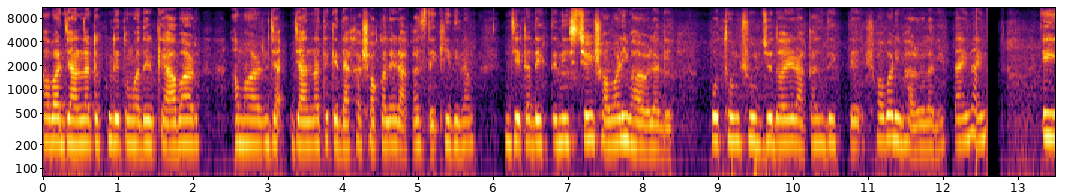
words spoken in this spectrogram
আবার জানলাটা খুলে তোমাদেরকে আবার আমার জানলা থেকে দেখা সকালের আকাশ দেখিয়ে দিলাম। যেটা দেখতে নিশ্চয়ই সবারই ভালো লাগে। প্রথম সূর্যোদয়ের আকাশ দেখতে সবারই ভালো লাগে, তাই না? এই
